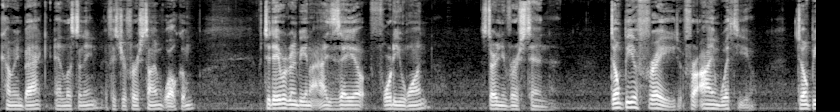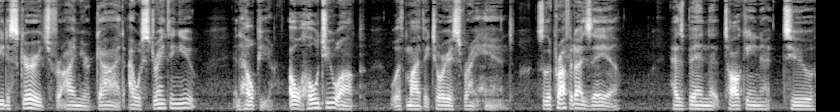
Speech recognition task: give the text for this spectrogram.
coming back and listening. If it's your first time, welcome. Today we're going to be in Isaiah 41, starting in verse 10. Don't be afraid, for I am with you. Don't be discouraged, for I am your God. I will strengthen you and help you. I will hold you up with my victorious right hand. So the prophet Isaiah has been talking to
